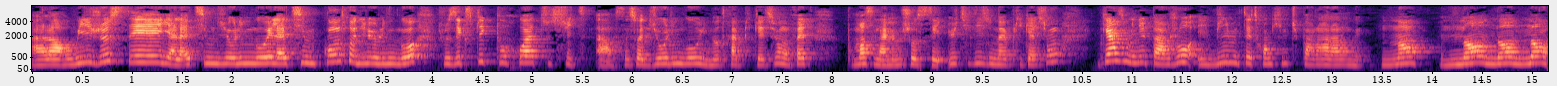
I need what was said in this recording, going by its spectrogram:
Alors oui, je sais, il y a la team Duolingo et la team contre Duolingo. Je vous explique pourquoi tout de suite. Alors, que ce soit Duolingo ou une autre application, en fait, pour moi, c'est la même chose. C'est utilise une application 15 minutes par jour et bim, t'es tranquille, tu parleras la langue. Non, non, non, non.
